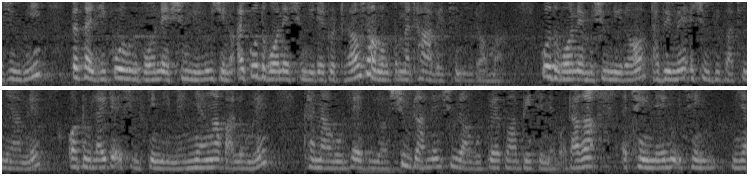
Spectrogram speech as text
အရှူပြီးတက်တက်ကြီးကိုယ်သဘောနဲ့ရှူနေလို့ရှိရင်တော့အဲကိုယ်သဘောနဲ့ရှူနေတဲ့အတွက်တောက်ဆောင်လုံးတမထပဲဖြစ်နေတော့မှာကိုယ်သဘောနဲ့မရှူနေတော့ဒါပေမဲ့အရှူပြီးပါဖြစ်နေရမလဲအော်တိုလိုက်တဲ့အရှူဖြစ်နေမယ်ညံကပါလို့မလဲခန္ဓာကိုလှည့်ပြီးတော့ရှူတာနဲ့ရှူတာကိုတွဲသွားပေးခြင်းတယ်ပေါ့ဒါကအချိန်နဲ့လို့အချိန်မရ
